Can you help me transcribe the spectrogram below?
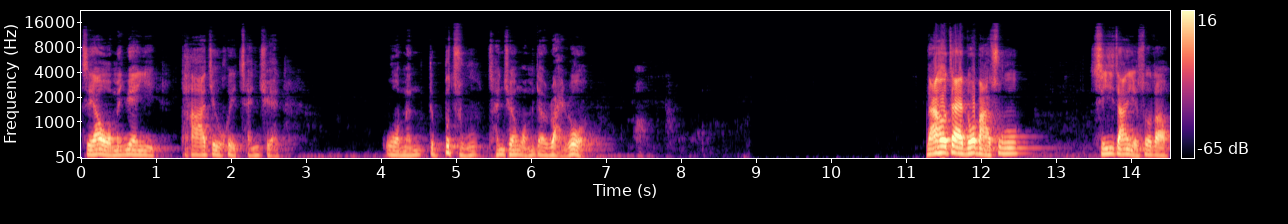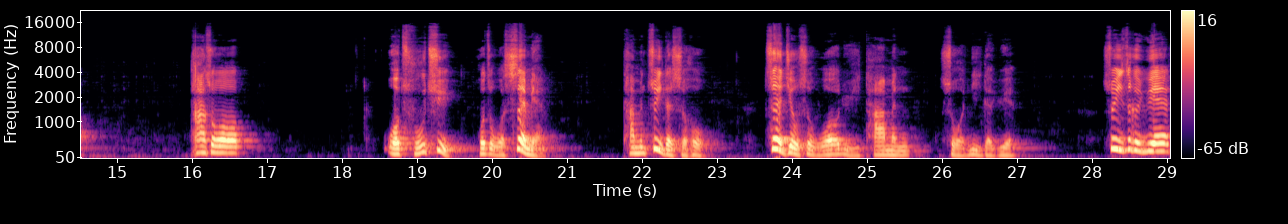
只要我们愿意，他就会成全我们的不足，成全我们的软弱。然后在罗马书十一章也说到，他说：“我除去或者我赦免。”他们罪的时候，这就是我与他们所立的约。所以这个约，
